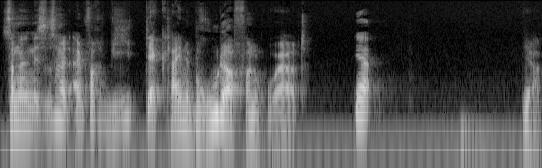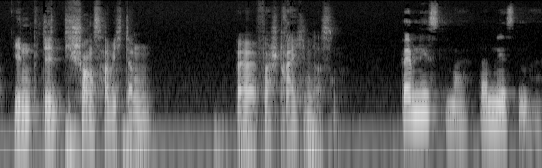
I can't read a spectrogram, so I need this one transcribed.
Sondern es ist halt einfach wie der kleine Bruder von Word. Ja. Ja, die, die Chance habe ich dann äh, verstreichen lassen. Beim nächsten Mal, beim nächsten Mal.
